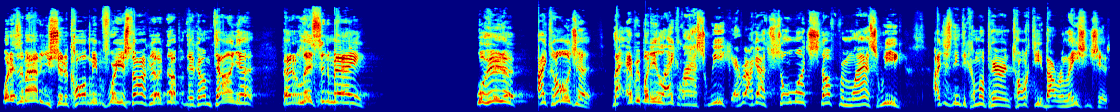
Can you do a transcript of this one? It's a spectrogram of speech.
What does it matter? You should have called me before you started. Up. I'm telling you, better listen to me. Well, here, I told you. Everybody like last week. I got so much stuff from last week. I just need to come up here and talk to you about relationships.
